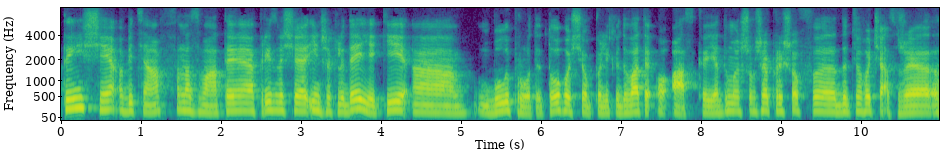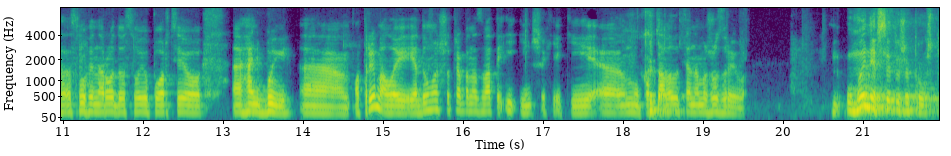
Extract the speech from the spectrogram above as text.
Ти ще обіцяв назвати прізвища інших людей, які були проти того, щоб ліквідувати ОАСК. Я думаю, що вже прийшов е, до цього час. Вже е, слуги народу свою порцію е, ганьби отримали. Я думаю, що треба назвати і інших, які ну поставили це на межу зриву. У мене все дуже просто.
